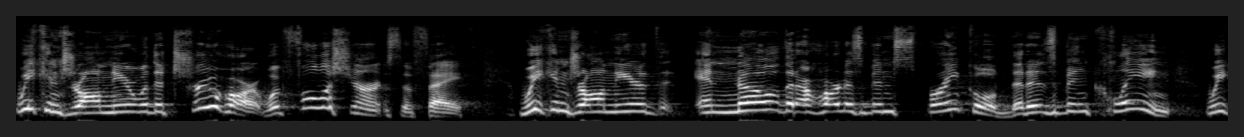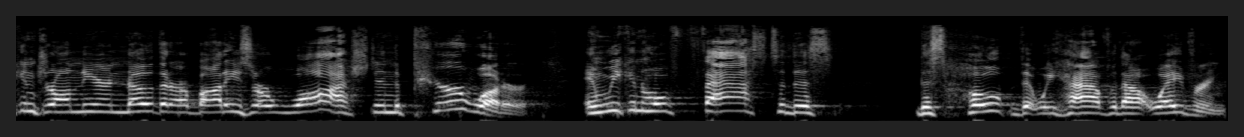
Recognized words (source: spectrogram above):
we can draw near with a true heart, with full assurance of faith. We can draw near and know that our heart has been sprinkled, that it has been clean. We can draw near and know that our bodies are washed in the pure water. And we can hold fast to this, this hope that we have without wavering.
